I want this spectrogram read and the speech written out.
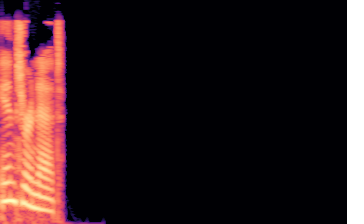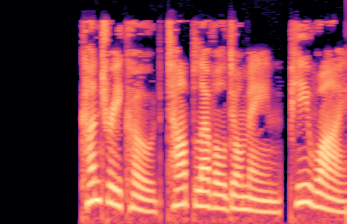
Internet Country code top-level domain, PY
